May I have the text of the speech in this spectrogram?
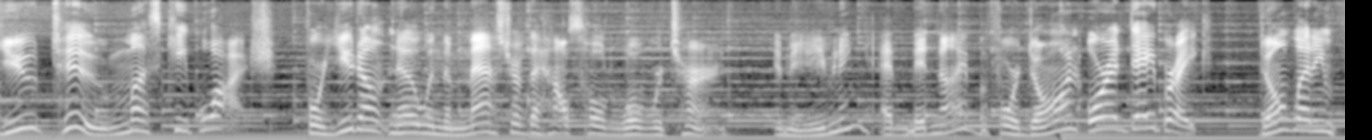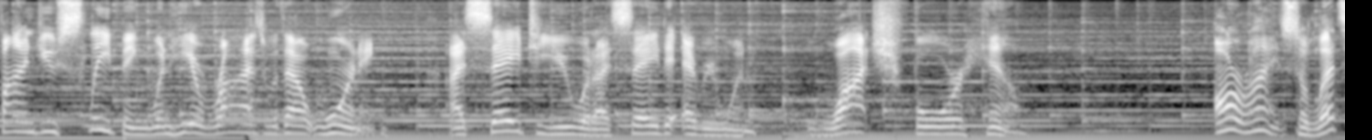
You too must keep watch, for you don't know when the master of the household will return in the evening, at midnight, before dawn, or at daybreak. Don't let him find you sleeping when he arrives without warning. I say to you what I say to everyone watch for him. All right, so let's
